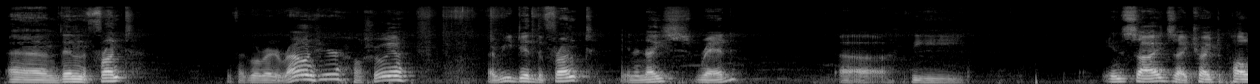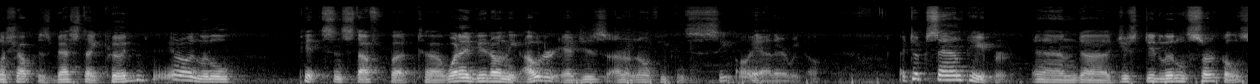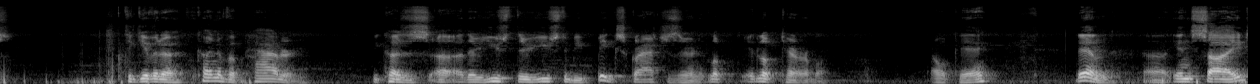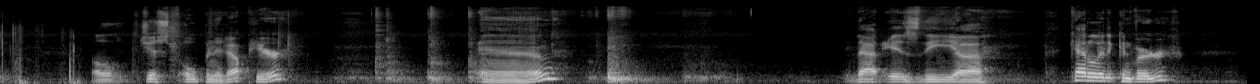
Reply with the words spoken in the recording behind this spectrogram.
And then the front, if I go right around here, I'll show you. I redid the front in a nice red. Uh, the insides I tried to polish up as best I could. You know, a little pits and stuff. But uh, what I did on the outer edges, I don't know if you can see. Oh yeah, there we go. I took sandpaper and uh, just did little circles to give it a kind of a pattern because uh, there used there used to be big scratches there and it looked it looked terrible. Okay, then uh, inside I'll just open it up here and that is the uh, catalytic converter.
